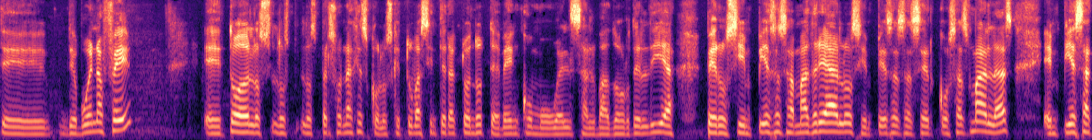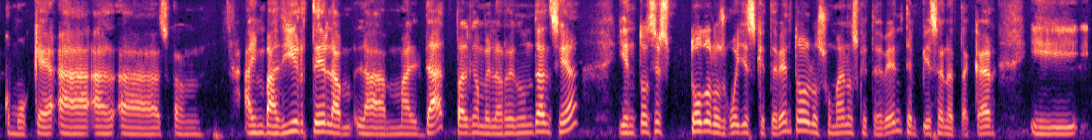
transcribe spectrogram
de- de buena fe, eh, todos los, los- personajes con los que tú vas interactuando te ven como el salvador del día, pero si empiezas a madrearlos, si empiezas a hacer cosas malas, empieza como que a, a invadirte la, la maldad, válgame la redundancia, y entonces todos los güeyes que te ven, todos los humanos que te ven, te empiezan a atacar y,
